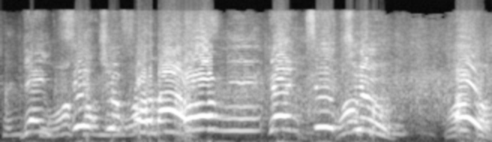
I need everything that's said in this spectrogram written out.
Then you. Teach you me? from me? Then teach you. Oh.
